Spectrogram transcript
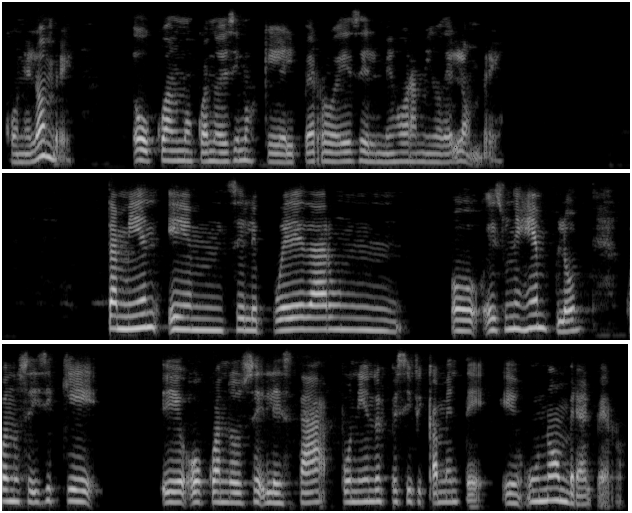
con el hombre o cuando, cuando decimos que el perro es el mejor amigo del hombre. También em, se le puede dar un, o es un ejemplo cuando se dice que eh, o cuando se le está poniendo específicamente eh, un nombre al perro.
